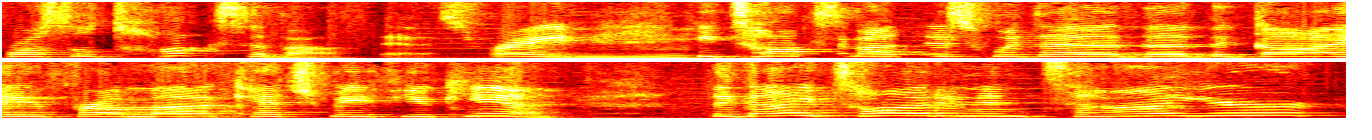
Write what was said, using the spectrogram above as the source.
Russell talks about this, right? Mm-hmm. He talks about this with the, the, the guy from uh, Catch Me If You Can. The guy taught an entire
